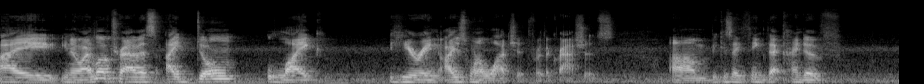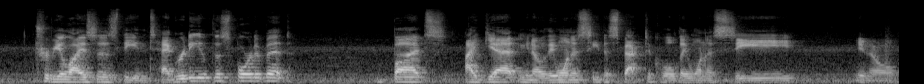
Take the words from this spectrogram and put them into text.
I you know I love Travis. I don't like hearing. I just want to watch it for the crashes um, because I think that kind of trivializes the integrity of the sport a bit. But I get, you know, they want to see the spectacle. They want to see, you know,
